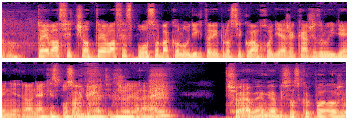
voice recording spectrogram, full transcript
no. To je vlastne čo? To je vlastne spôsob ako ľudí, ktorí proste ku vám chodia, že každý druhý deň nejakým spôsobom držať, držať v. Čo ja viem, ja by som skôr povedal, že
